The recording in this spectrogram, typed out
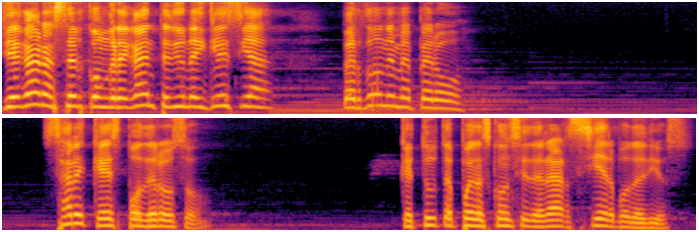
Llegar a ser congregante de una iglesia Perdóneme, pero ¿sabe que es poderoso? Que tú te puedas considerar siervo de Dios.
